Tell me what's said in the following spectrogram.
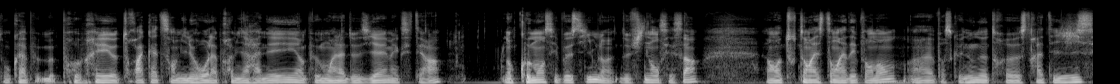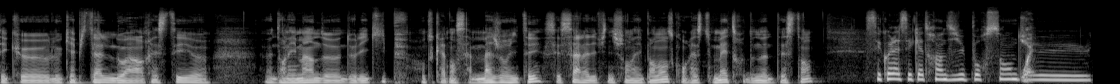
Donc à peu, près 3 400 000 euros la première année, un peu moins la deuxième, etc. Donc comment c'est possible de financer ça en, tout en restant indépendant euh, Parce que nous, notre stratégie, c'est que le capital doit rester euh, dans les mains de, l'équipe, en tout cas dans sa majorité. C'est ça la définition d'indépendance, qu'on reste maître de notre destin. C'est quoi là C'est 98% du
